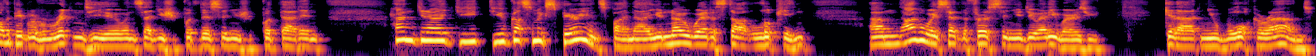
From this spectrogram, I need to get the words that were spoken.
other people have written to you and said you should put this in, you should put that in, and you know you, you've got some experience by now. You know where to start looking. Um, I've always said the first thing you do anywhere is you get out and you walk around.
